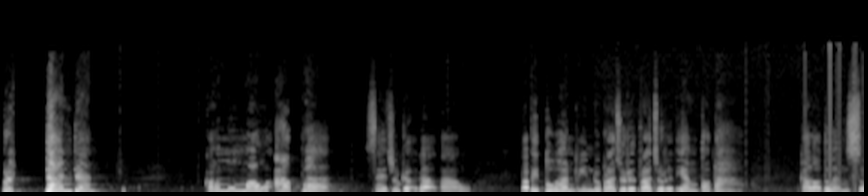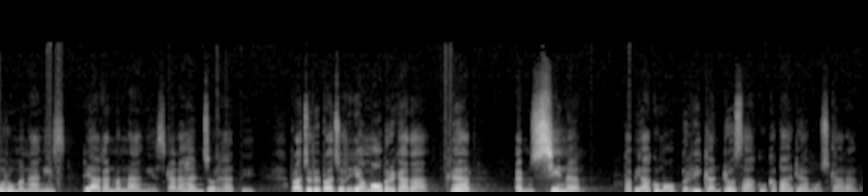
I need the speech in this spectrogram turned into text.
Berdandan. Kamu mau apa? Saya juga gak tahu. Tapi Tuhan rindu prajurit-prajurit yang total. Kalau Tuhan suruh menangis, dia akan menangis karena hancur hati. Prajurit-prajurit yang mau berkata, God, I'm sinner. Tapi aku mau berikan dosaku kepadamu sekarang.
